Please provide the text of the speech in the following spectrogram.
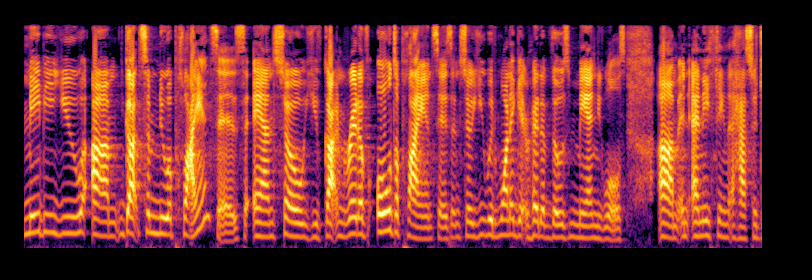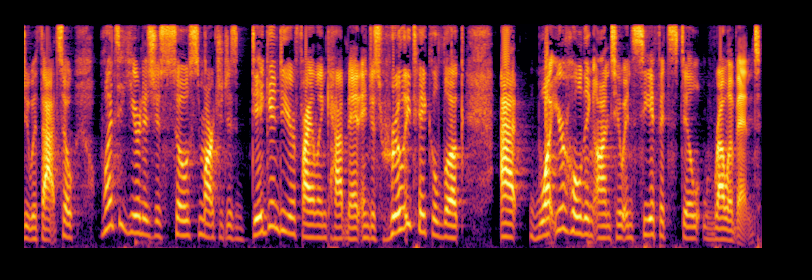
maybe you um, got some new appliances, and so you've gotten rid of old appliances, and so you would want to get rid of those manuals um, and anything that has to do with that. So once a year, it is just so smart to just dig into your filing cabinet cabinet and just really take a look at what you're holding onto and see if it's still relevant.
